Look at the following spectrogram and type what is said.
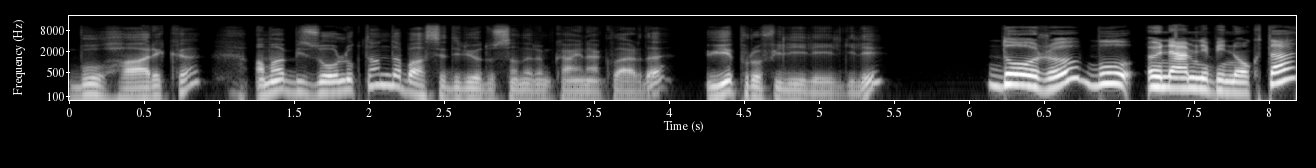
Bu harika ama bir zorluktan da bahsediliyordu sanırım kaynaklarda. Üye profiliyle ilgili. Doğru, bu önemli bir nokta.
